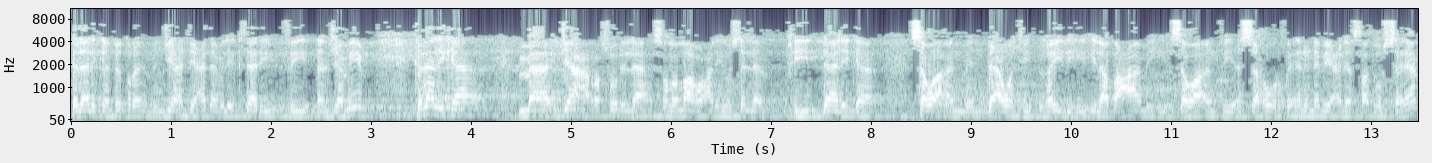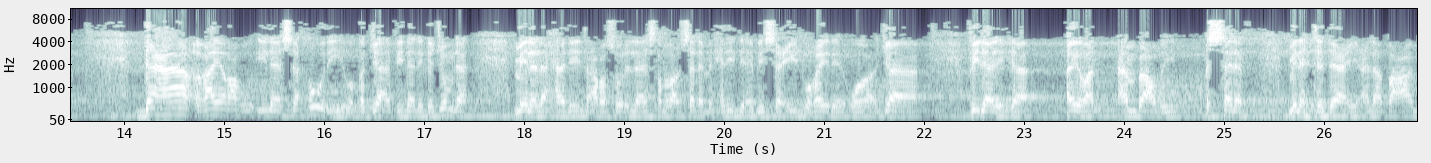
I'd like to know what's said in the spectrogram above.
كذلك فطره من جهة عدم الإكثار في الجميع. كذلك ما جاء عن رسول الله صلى الله عليه وسلم في ذلك سواء من دعوة غيره إلى طعامه سواء في السحور فإن النبي عليه الصلاة والسلام دعا غيره إلى سحوره. وقد جاء في ذلك جملة من الأحاديث عن رسول الله صلى الله عليه وسلم من حديث أبي سعيد وغيره وجاء في ذلك أيضا عن بعض السلف من التداعي على طعام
